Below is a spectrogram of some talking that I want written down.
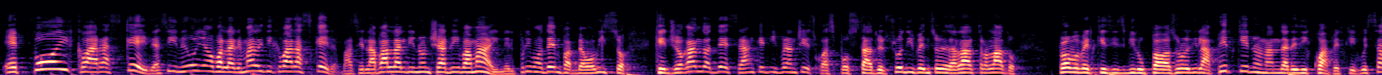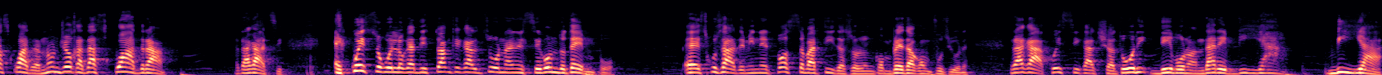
E poi Kvaraschelia, sì, noi vogliamo parlare male di Kvaraschelia, ma se la palla lì non ci arriva mai. Nel primo tempo abbiamo visto che giocando a destra anche Di Francesco ha spostato il suo difensore dall'altro lato proprio perché si sviluppava solo di là. Perché non andare di qua? Perché questa squadra non gioca da squadra. Ragazzi, è questo quello che ha detto anche Calzona nel secondo tempo. Eh, scusatemi, nel post partita sono in completa confusione. Raga, questi calciatori devono andare via. Via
